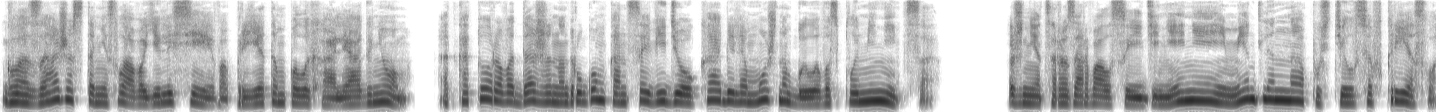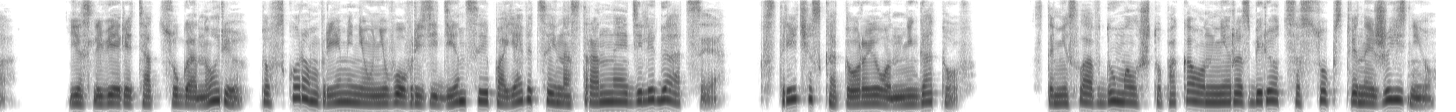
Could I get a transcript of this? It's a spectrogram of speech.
Глаза же Станислава Елисеева при этом полыхали огнем, от которого даже на другом конце видеокабеля можно было воспламениться. Жнец разорвал соединение и медленно опустился в кресло. Если верить отцу Ганорию, то в скором времени у него в резиденции появится иностранная делегация, к встрече с которой он не готов. Станислав думал, что пока он не разберется с собственной жизнью,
